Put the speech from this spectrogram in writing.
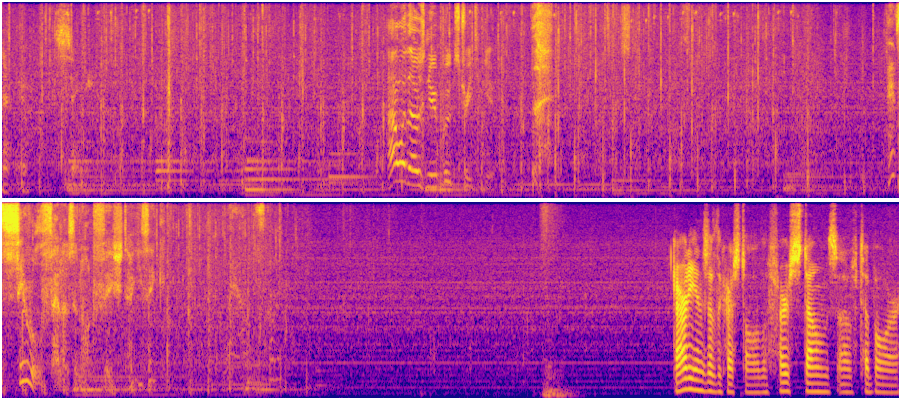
Uh, Let's see. How are those new boots treating you? That Cyril fellow's an odd fish, don't you think? Guardians of the Crystal, the first stones of Tabor,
